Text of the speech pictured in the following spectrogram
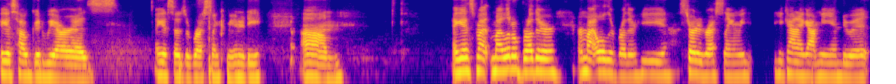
I guess how good we are as I guess as a wrestling community. Um I guess my, my little brother or my older brother, he started wrestling. We he kind of got me into it.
